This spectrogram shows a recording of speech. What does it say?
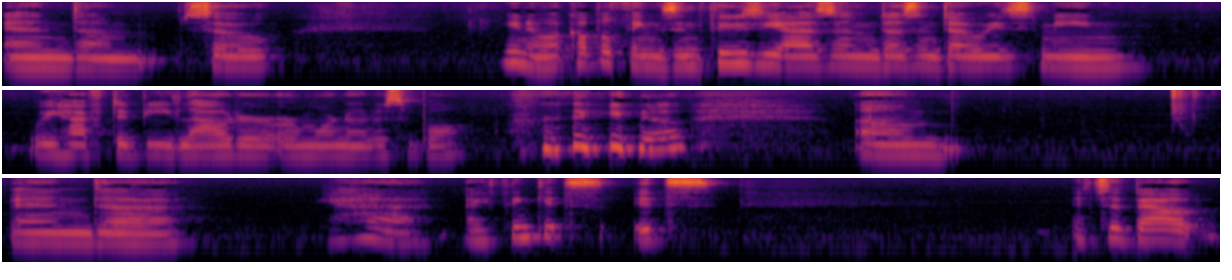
And um, so you know a couple things. Enthusiasm doesn't always mean we have to be louder or more noticeable you know? Um, and uh, yeah, I think it's it's it's about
